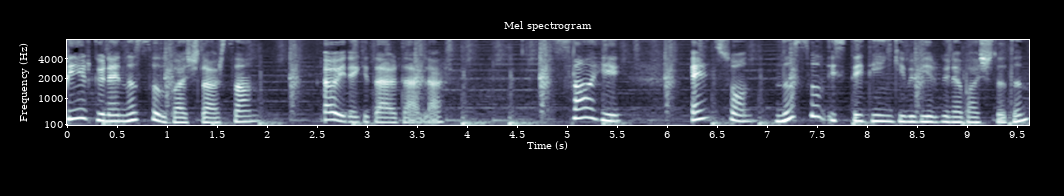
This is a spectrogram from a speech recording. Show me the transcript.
Bir güne nasıl başlarsan öyle gider derler. Sahi en son nasıl istediğin gibi bir güne başladın?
